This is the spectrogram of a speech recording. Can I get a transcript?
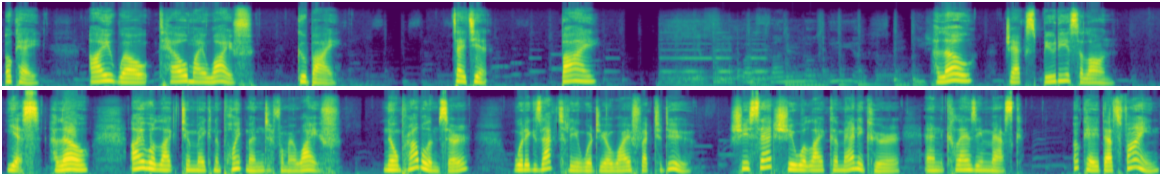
Okay, I will tell my wife. Goodbye. 再见。Bye. Hello, Jack's Beauty Salon. Yes, hello. I would like to make an appointment for my wife. No problem, sir. What exactly would your wife like to do? She said she would like a manicure and cleansing mask. Okay, that's fine.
